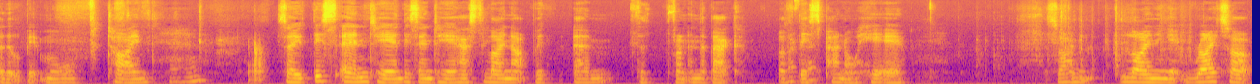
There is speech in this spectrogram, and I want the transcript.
a little bit more time. Mm-hmm. So this end here and this end here has to line up with um, the front and the back of Okay. this panel here. So I'm lining it right up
